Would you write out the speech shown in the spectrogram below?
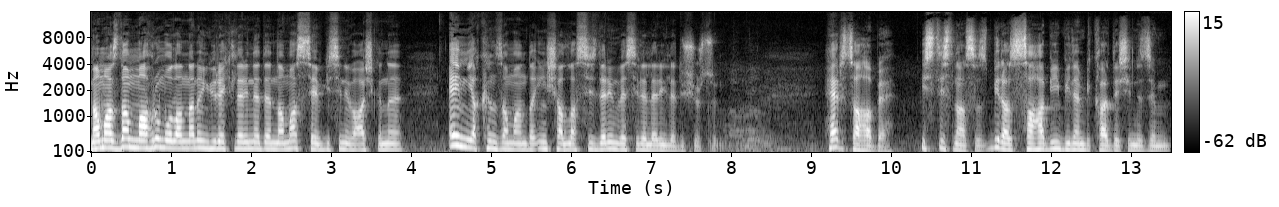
Namazdan mahrum olanların yüreklerine de namaz sevgisini ve aşkını en yakın zamanda inşallah sizlerin vesileleriyle düşürsün. Her sahabe istisnasız biraz sahabi bilen bir kardeşinizim.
